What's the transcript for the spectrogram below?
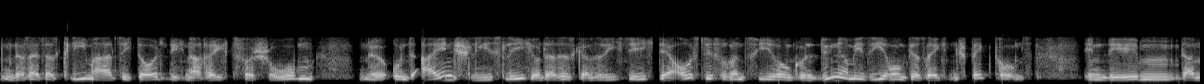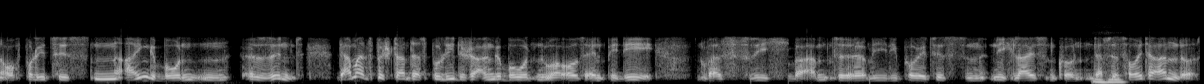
Das heißt, das Klima hat sich deutlich nach rechts verschoben äh, und einschließlich, und das ist ganz wichtig, der Ausdifferenzierung und Dynamisierung des rechten Spektrums in dem dann auch Polizisten eingebunden sind. Damals bestand das politische Angebot nur aus NPD, was sich Beamte wie die Polizisten nicht leisten konnten. Das mhm. ist heute anders.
